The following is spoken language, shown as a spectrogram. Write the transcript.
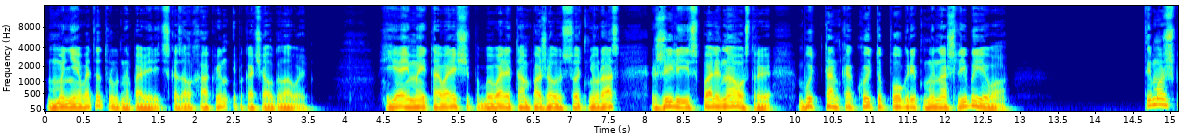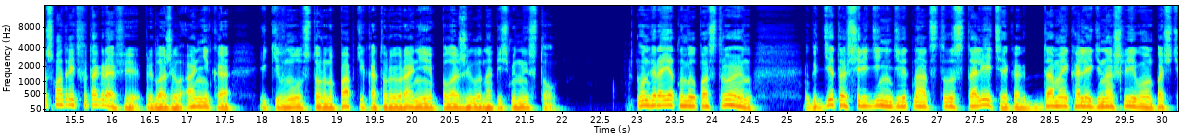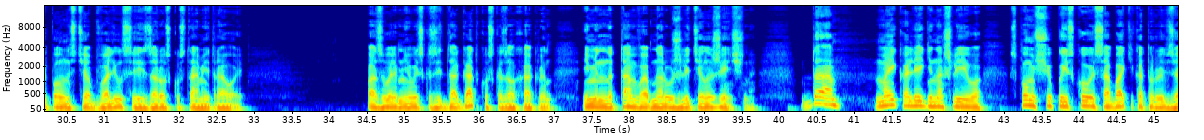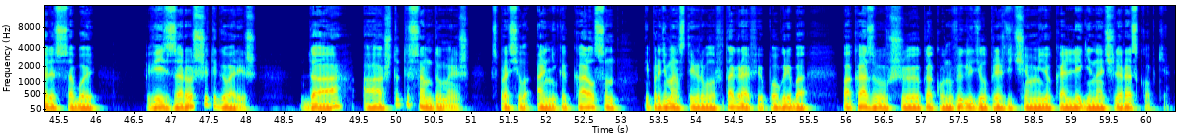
Мне в это трудно поверить, сказал Хаквин и покачал головой. Я и мои товарищи побывали там, пожалуй, сотню раз, жили и спали на острове. Будь там какой-то погреб, мы нашли бы его. «Ты можешь посмотреть фотографии», — предложил Анника, — и кивнула в сторону папки, которую ранее положила на письменный стол. Он, вероятно, был построен где-то в середине девятнадцатого столетия, когда мои коллеги нашли его, он почти полностью обвалился и зарос кустами и травой. «Позволь мне высказать догадку», — сказал Хаквин. «Именно там вы обнаружили тело женщины». «Да, мои коллеги нашли его с помощью поисковой собаки, которую взяли с собой». «Весь заросший, ты говоришь?» «Да. А что ты сам думаешь?» — спросила Анника Карлсон и продемонстрировала фотографию погреба, показывавшую, как он выглядел, прежде чем ее коллеги начали раскопки.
